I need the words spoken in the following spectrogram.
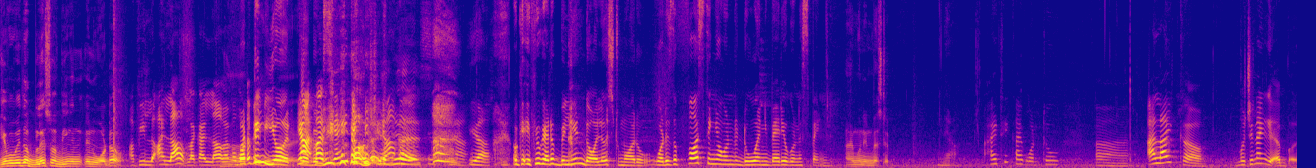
give away the bliss of being in, in water. अभी I love like I love I'm a But water till baby here, yeah बस probably. यही thinking हाँ बस हाँ. Yeah. Okay, if you get a billion dollars tomorrow, what is the first thing you're going to do and where you're going to spend? I'm going to invest it. Yeah. I think I want to. Uh, I like. Uh, मुझे ना uh,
